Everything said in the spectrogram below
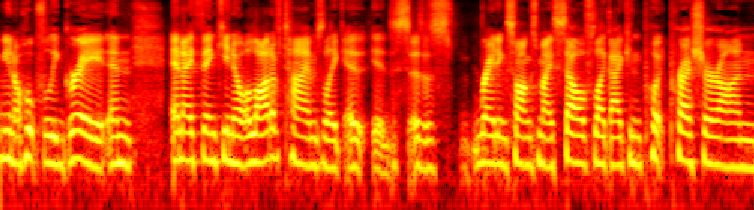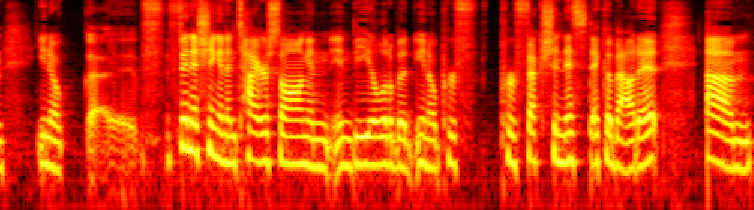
you know hopefully great. And and i think you know a lot of times like it's as writing songs myself like i can put pressure on you know uh, f- finishing an entire song and and be a little bit you know perf- perfectionistic about it. Um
